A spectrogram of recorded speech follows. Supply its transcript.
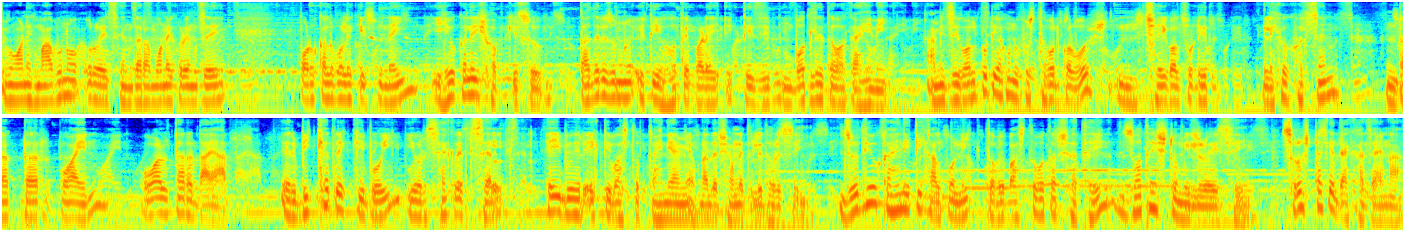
এবং অনেক মা বোনও রয়েছেন যারা মনে করেন যে পরকাল বলে কিছু নেই, ইহকালেই সব কিছু তাদের জন্য এটি হতে পারে একটি জীবন বদলে দেওয়া কাহিনী। আমি যে গল্পটি এখন উপস্থাপন করব সেই গল্পটির লেখক হচ্ছেন ডক্টর ওয়াইন ওয়াল্টার ডায়ার। এর বিখ্যাত একটি বই, ইওর স্যাক্রেট সেল। এই বইয়ের একটি বাস্তব কাহিনী আমি আপনাদের সামনে তুলে ধরেছি। যদিও কাহিনীটি কাল্পনিক, তবে বাস্তবতার সাথে যথেষ্ট মিল রয়েছে। স্রষ্টাকে দেখা যায় না,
